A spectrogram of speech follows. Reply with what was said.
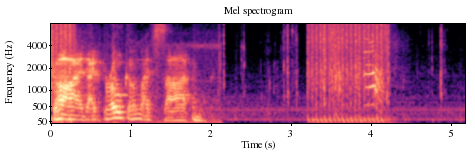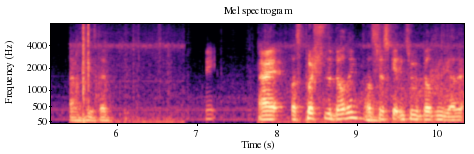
God, I broke him. I saw it. Oh, he's dead. Neat. Alright, let's push to the building. Let's just get into a building together.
